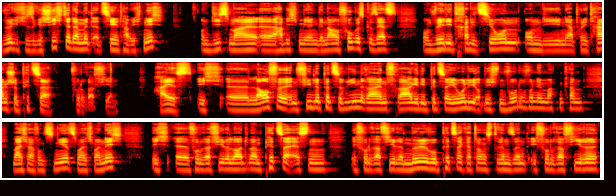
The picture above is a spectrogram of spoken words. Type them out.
wirklich diese Geschichte damit erzählt habe ich nicht. Und diesmal äh, habe ich mir einen genauen Fokus gesetzt und will die Tradition um die neapolitanische Pizza fotografieren. Heißt, ich äh, laufe in viele Pizzerien rein, frage die Pizzaioli, ob ich ein Foto von dem machen kann. Manchmal funktioniert es, manchmal nicht. Ich äh, fotografiere Leute beim Pizzaessen. Ich fotografiere Müll, wo Pizzakartons drin sind. Ich fotografiere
